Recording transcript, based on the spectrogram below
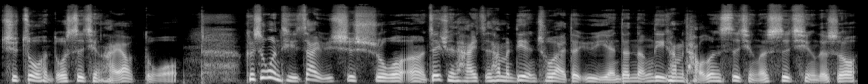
去做很多事情还要多。可是问题在于是说，呃，这群孩子他们练出来的语言的能力，他们讨论事情的事情的时候，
